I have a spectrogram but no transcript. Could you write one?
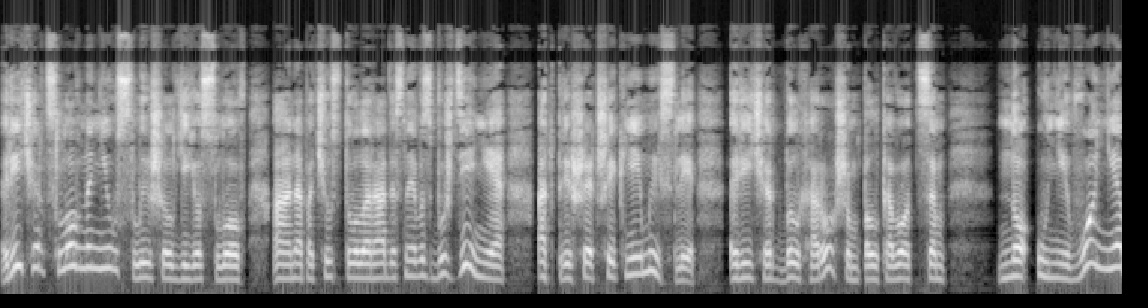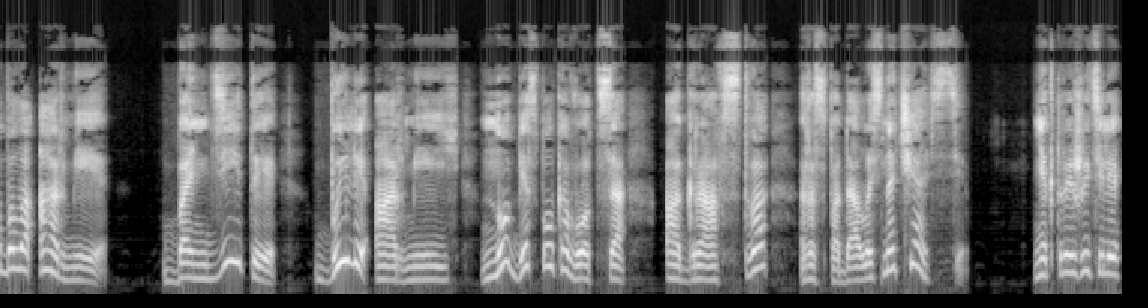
Ричард словно не услышал ее слов, а она почувствовала радостное возбуждение от пришедшей к ней мысли. Ричард был хорошим полководцем, но у него не было армии. Бандиты были армией, но без полководца, а графство распадалось на части. Некоторые жители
